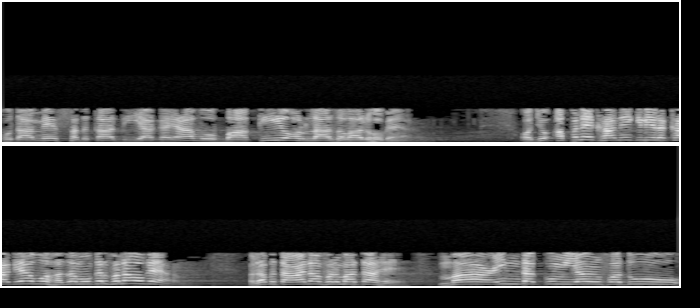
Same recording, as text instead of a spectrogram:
خدا میں صدقہ دیا گیا وہ باقی اور لازوال ہو گیا۔ اور جو اپنے کھانے کے لیے رکھا گیا وہ ہزم ہو کر فلا ہو گیا۔ رب تعالی فرماتا ہے ما عندکم ينفدو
